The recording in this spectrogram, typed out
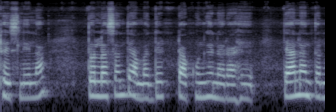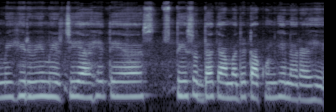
ठेचलेला तो लसण त्यामध्ये टाकून घेणार आहे. त्यानंतर मी हिरवी मिरची आहे ते तीसुद्धा त्यामध्ये टाकून घेणार आहे.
